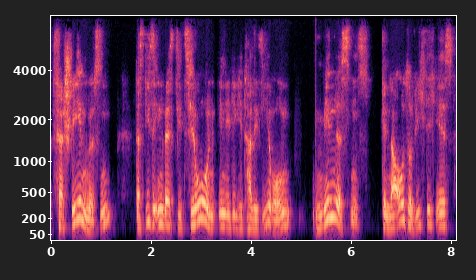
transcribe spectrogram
verstehen müssen, dass diese Investition in die Digitalisierung mindestens genauso wichtig ist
